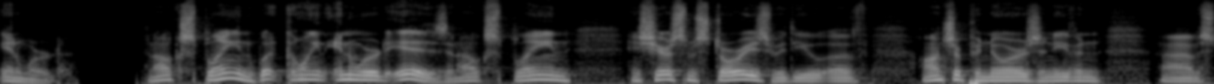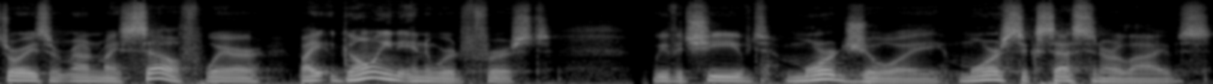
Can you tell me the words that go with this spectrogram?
inward. And I'll explain what going inward is, and I'll explain and share some stories with you of entrepreneurs and even um, stories around myself where by going inward first, we've achieved more joy, more success in our lives.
